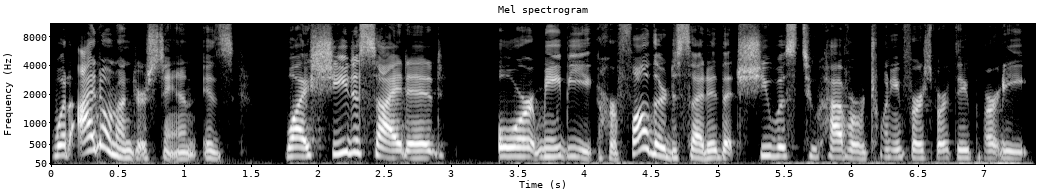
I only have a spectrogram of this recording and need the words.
What I don't understand is why she decided, or maybe her father decided, that she was to have her 21st birthday party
